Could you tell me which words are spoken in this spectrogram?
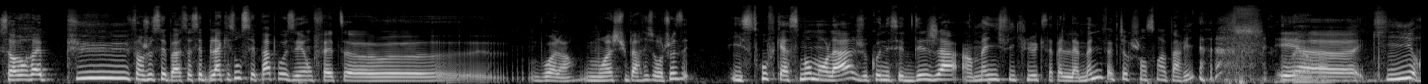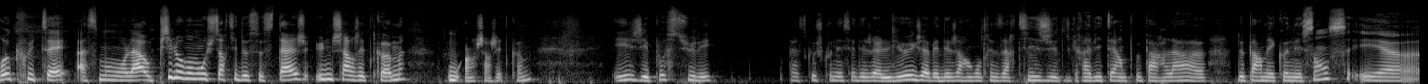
ça aurait pu. Enfin, je sais pas. Ça, la question s'est pas posée en fait. Euh, voilà. Moi, je suis partie sur autre chose. Il se trouve qu'à ce moment-là, je connaissais déjà un magnifique lieu qui s'appelle la Manufacture Chanson à Paris et euh, qui recrutait à ce moment-là, au pile au moment où je suis sortie de ce stage, une chargée de com ou un chargé de com. Et j'ai postulé parce que je connaissais déjà le lieu, que j'avais déjà rencontré des artistes, j'ai gravité un peu par là euh, de par mes connaissances. Et, euh,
